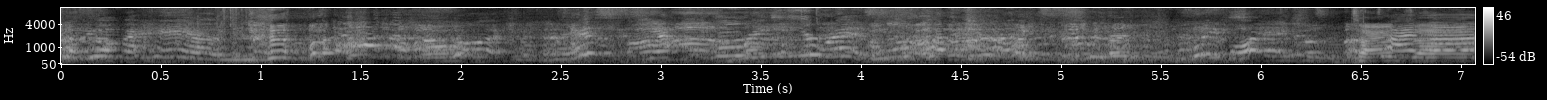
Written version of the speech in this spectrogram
Cutting off a hand. Wrist? Yeah, breaking your wrist. Cutting your wrist. Wait, what? Time's up. So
